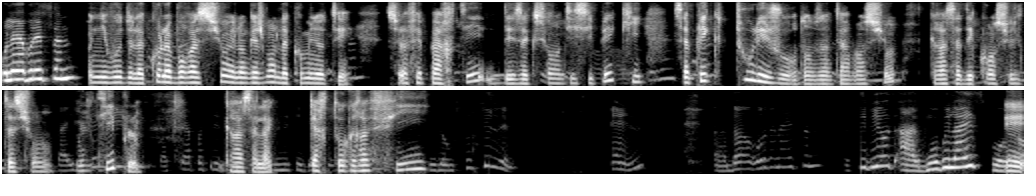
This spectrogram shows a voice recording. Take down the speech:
Au niveau de la collaboration et l'engagement de la communauté, cela fait partie des actions anticipées qui s'appliquent tous les jours dans nos interventions grâce à des consultations multiples, grâce à la cartographie, et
